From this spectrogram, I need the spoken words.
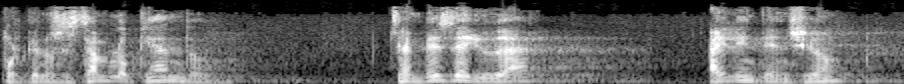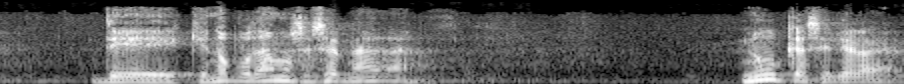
porque nos están bloqueando. O sea, en vez de ayudar, hay la intención de que no podamos hacer nada. Nunca se hubiera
